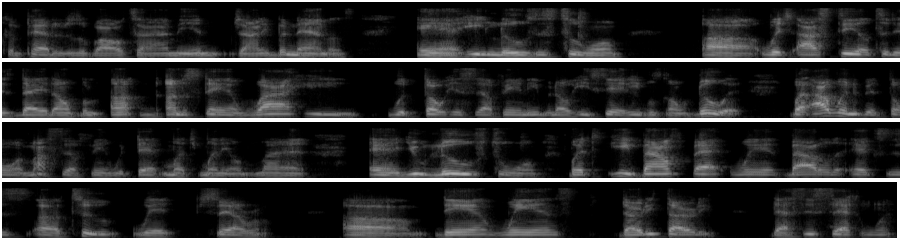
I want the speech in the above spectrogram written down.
competitors of all time in Johnny Bananas, and he loses to him, uh, which I still to this day don't uh, understand why he would throw himself in, even though he said he was gonna do it. But I wouldn't have been throwing myself in with that much money on the line and you lose to him. But he bounced back, went Battle the Exes uh, two with Sarah. Um, then wins Dirty 30. That's his second one.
